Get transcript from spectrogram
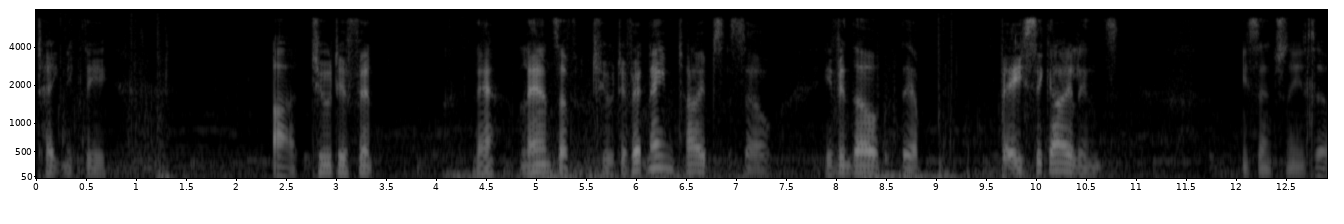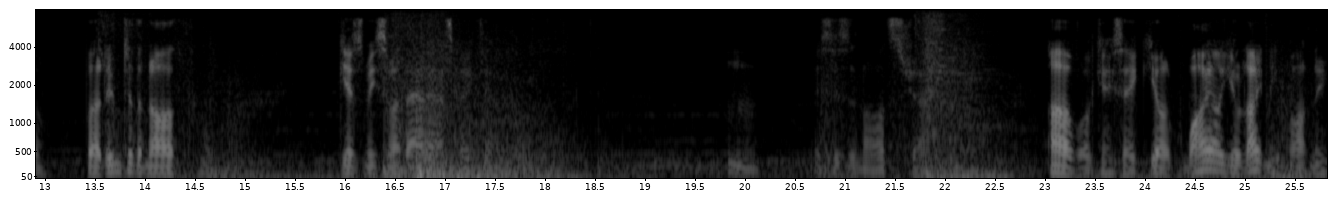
technically uh, two different la lands of two different name types. So even though they're basic islands, essentially, so but into the north gives me some of that aspect. This is an odd shot. Oh, okay, say, yo, why are you lightning bolting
